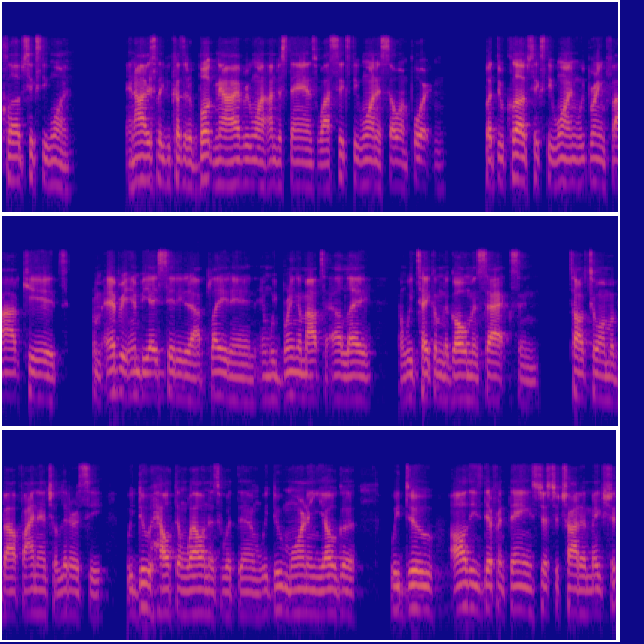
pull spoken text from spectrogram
Club 61. And obviously, because of the book now, everyone understands why 61 is so important. But through Club 61, we bring five kids from every NBA city that I played in, and we bring them out to LA and we take them to Goldman Sachs and talk to them about financial literacy. We do health and wellness with them. We do morning yoga. We do all these different things just to try to make sure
